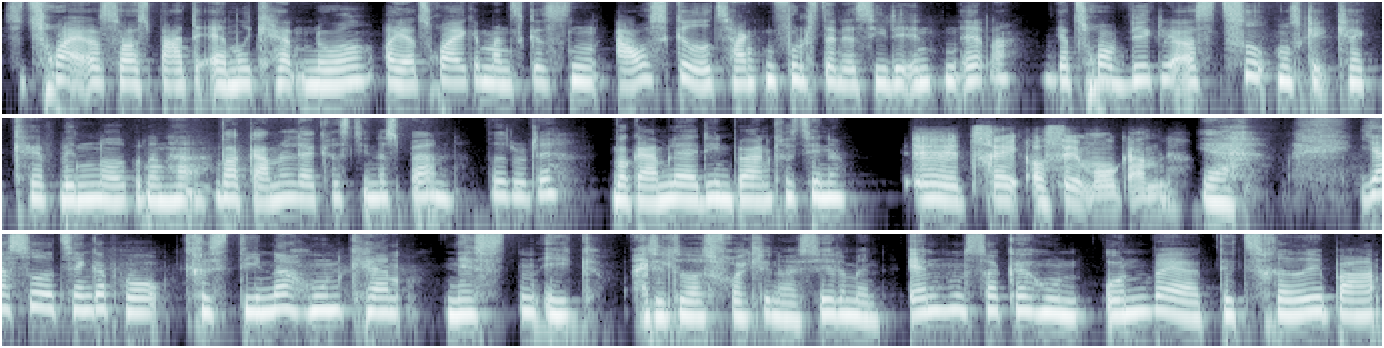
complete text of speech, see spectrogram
så tror jeg altså også bare, at det andet kan noget. Og jeg tror ikke, at man skal sådan afskede tanken fuldstændig at sige det enten eller. Jeg tror virkelig også, at tid måske kan, kan vinde noget på den her. Hvor gammel er Christinas børn? Ved du det? Hvor gamle er dine børn, Christina? Øh, tre og fem år gamle. Ja. Jeg sidder og tænker på, Christina, hun kan næsten ikke ej, det lyder også frygteligt, når jeg siger det, men enten så kan hun undvære det tredje barn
